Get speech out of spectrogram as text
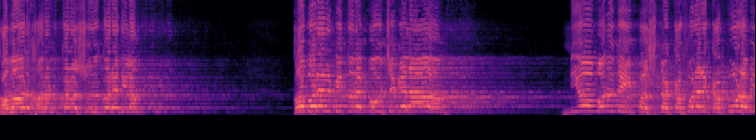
কবর খনন করা শুরু করে দিলাম। কবরের ভিতরে পৌঁছে গেলাম। নিয়ম অনুযায়ী পাঁচটা কাপড়ের কাপড় আমি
